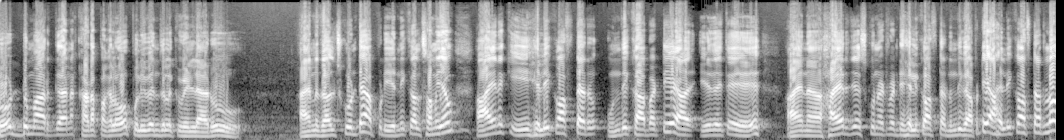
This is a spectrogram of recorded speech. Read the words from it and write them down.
రోడ్డు మార్గాన కడపగలో పులివెందులకు వెళ్ళారు. ఆయన దలుచుకుంటే అప్పుడు ఎన్నికల సమయం ఆయనకి హెలికాప్టర్ ఉంది కాబట్టి ఏదైతే ఆయన హైర్ చేసుకున్నటువంటి హెలికాప్టర్ ఉంది కాబట్టి ఆ హెలికాప్టర్లో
